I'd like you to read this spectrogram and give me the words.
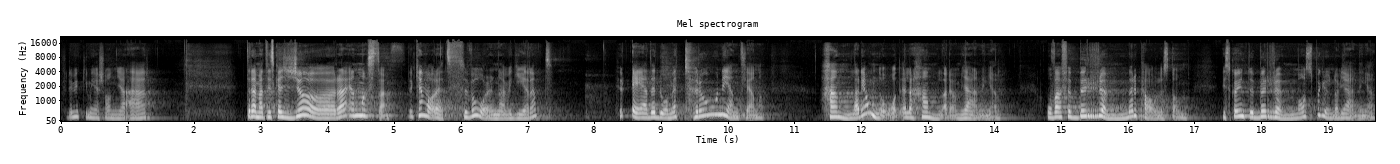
För det är mycket mer sån jag är. Det där med att vi ska göra en massa, det kan vara rätt svårnavigerat. Hur är det då med tron egentligen? Handlar det om nåd eller handlar det om gärningar? Och varför berömmer Paulus dem? Vi ska ju inte berömma oss på grund av gärningar.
